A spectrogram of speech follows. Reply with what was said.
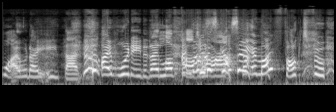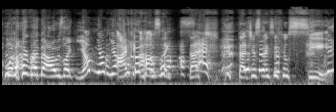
Why would I eat that? I would eat it. I love I was gonna say, am I fucked for when I read that? I was like, yum yum yum. I, I was like, that that just makes me feel sick.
